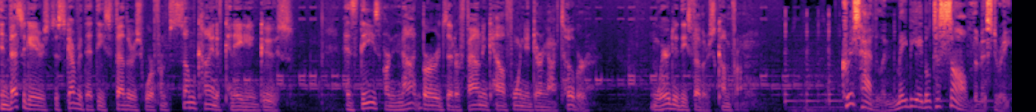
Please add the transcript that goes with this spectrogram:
Investigators discovered that these feathers were from some kind of Canadian goose. As these are not birds that are found in California during October, where did these feathers come from? Chris Hadland may be able to solve the mystery.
